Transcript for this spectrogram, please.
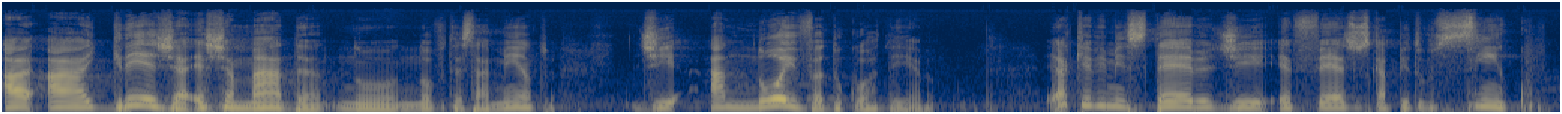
a, a igreja é chamada no Novo Testamento de a noiva do Cordeiro. É aquele mistério de Efésios capítulo 5,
